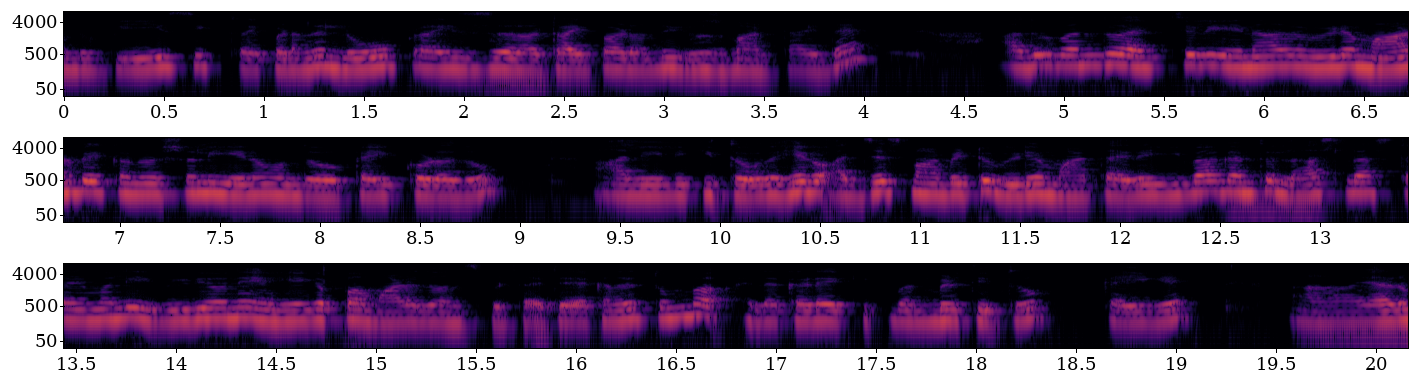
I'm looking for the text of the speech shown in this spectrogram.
ಒಂದು ಬೇಸಿಕ್ ಟ್ರೈಪಾಡ್ ಅಂದರೆ ಲೋ ಪ್ರೈಸ್ ಟ್ರೈಪಾಡ್ ಒಂದು ಯೂಸ್ ಮಾಡ್ತಾ ಇದ್ದೆ. ಅದು ಬಂದು ಆ್ಯಕ್ಚುಲಿ ಏನಾದರೂ ವೀಡಿಯೋ ಮಾಡಬೇಕು ಅನ್ನೋಷ್ಟರಲ್ಲಿ ಏನೋ ಒಂದು ಕೈ ಕೊಡೋದು. ಅಲ್ಲಿ ಇಲ್ಲಿ ಕಿತ್ತೋಗೋದು. ಹೇಗೋ ಅಡ್ಜಸ್ಟ್ ಮಾಡಿಬಿಟ್ಟು ವೀಡಿಯೋ ಇದೆ. ಇವಾಗಂತೂ ಲಾಸ್ಟ್ ಲಾಸ್ಟ್ ಟೈಮಲ್ಲಿ ವೀಡಿಯೋನೇ ಹೇಗಪ್ಪ ಮಾಡೋದು ಅನಿಸ್ಬಿಡ್ತಾಯಿತ್ತು ಯಾಕಂದರೆ ತುಂಬ ಎಲ್ಲ ಕಡೆ ಕಿತ್ತು ಬಂದುಬಿಡ್ತಿತ್ತು ಕೈಗೆ. ಯಾರು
